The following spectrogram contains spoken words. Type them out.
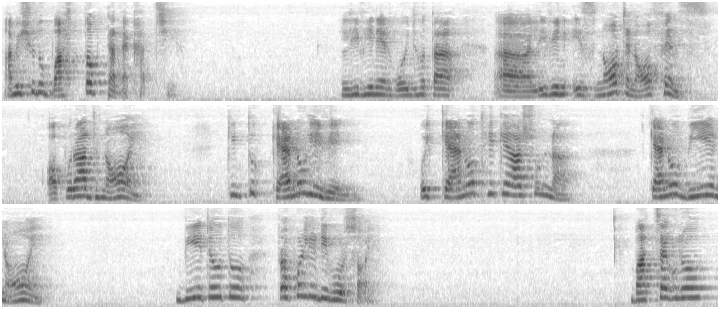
আমি শুধু বাস্তবটা দেখাচ্ছি। লিভিনের বৈধতা live in is not an offence অপরাধ নয়। কিন্তু কেন লিভিন ওই কেন থেকে আসুন না? কেন বিয়ে নয়? বিয়েতেও তো প্রপারলি ডিভোর্স হয়। বাচ্চাগুলো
